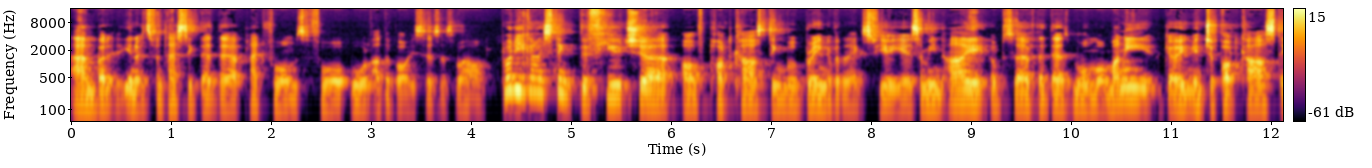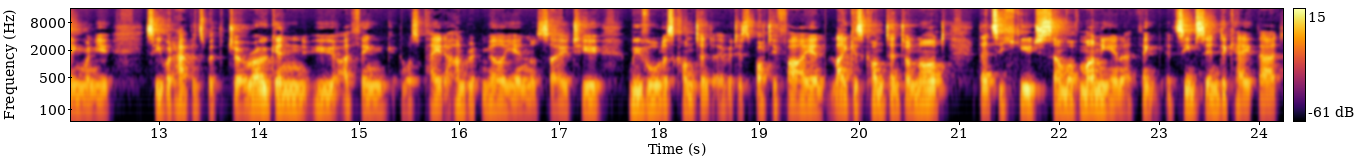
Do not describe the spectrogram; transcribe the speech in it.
Um, but you know, it's fantastic that there are platforms for all other voices as well. What do you guys think the future of podcasting will bring over the next few years? I mean, I observe that there's more and more money going into podcasting when you see what happens with Joe Rogan, who I think was paid 100 million or so to move all his content over to Spotify. And like his content or not, that's a huge sum of money. And I think it seems to indicate that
